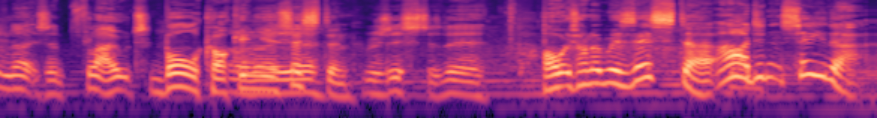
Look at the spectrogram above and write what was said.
No, it's a float. ball cock in your a, uh, cistern. resistor there. Oh, it's on a resistor. Oh, I didn't see that.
